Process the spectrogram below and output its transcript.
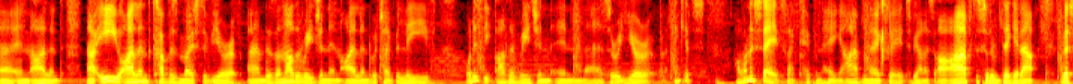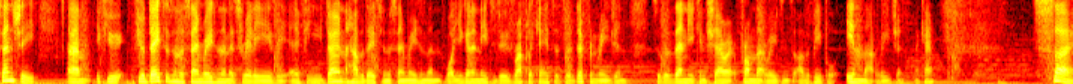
uh, in Ireland. Now EU Ireland covers most of Europe. Um, there's another region in Ireland, which I believe, what is the other region in uh, sort of Europe? I think it's I want to say it's like Copenhagen. I have no clue, to be honest. I, I have to sort of dig it out. But essentially, um, if you if your data's in the same region, then it's really easy. And if you don't have the data in the same region, then what you're going to need to do is replicate it to a different region, so that then you can share it from that region to other people in that region. Okay. So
